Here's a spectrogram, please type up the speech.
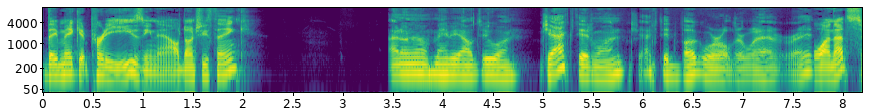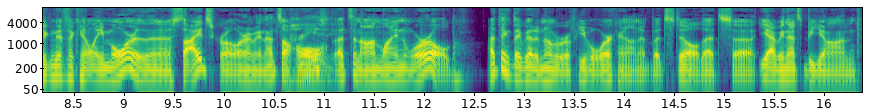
they make it pretty easy now, don't you think? i don't know maybe i'll do one jack did one jack did bug world or whatever right Well, and that's significantly more than a side scroller. I mean, that's a whole that's an online world. I think they've got a number of people working on it, but still that's uh yeah, I mean that's beyond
